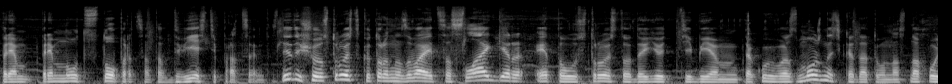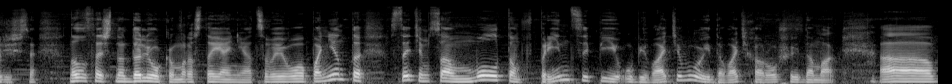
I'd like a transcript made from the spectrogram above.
Прям, прям ну 100%, 200%. Следующее устройство, которое называется Slugger, это устройство дает тебе такую возможность, когда ты у нас находишься на достаточно далеком расстоянии от своего оппонента, с этим самым молотом, в принципе, убивать его и давать хороший дамаг. А,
